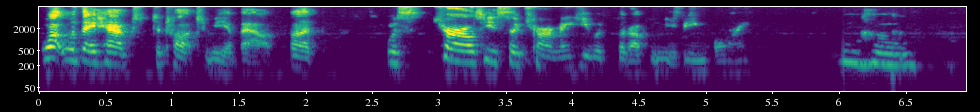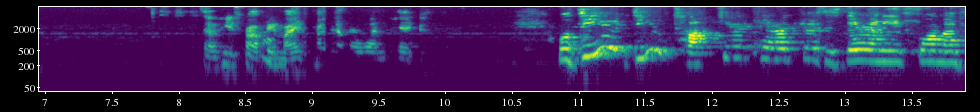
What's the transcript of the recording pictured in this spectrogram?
What would they have to talk to me about? But with Charles, he's so charming, he would put up with me being boring. Mm-hmm. So he's probably my, my number one pick. Well, do you do you talk to your characters? Is there any form of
